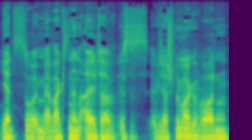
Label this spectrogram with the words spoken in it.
jetzt so im Erwachsenenalter ist es wieder schlimmer geworden.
